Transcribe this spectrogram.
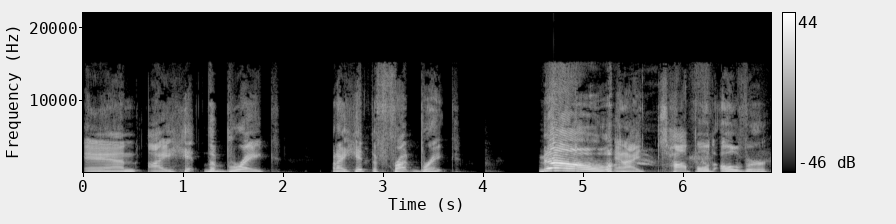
and I hit the brake, but I hit the front brake no. and I toppled over,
